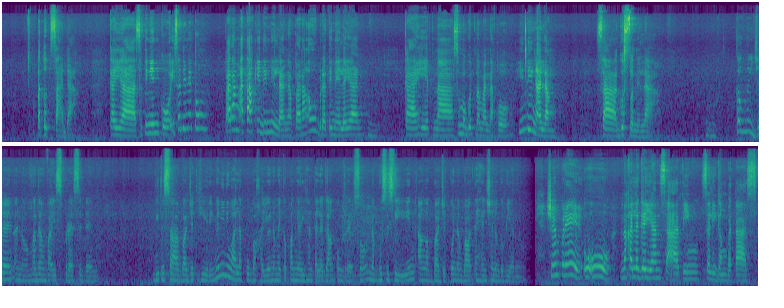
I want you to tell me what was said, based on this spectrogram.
patutsada. Kaya sa tingin ko, isa din itong parang atake din nila na parang, oh, bratinela yan. Kahit na sumagot naman ako, hindi nga lang sa gusto nila. Kaugnay dyan, ano, Madam Vice President, dito sa budget hearing, naniniwala po ba kayo na may kapangyarihan talaga ang Kongreso na busisiin ang budget po ng bawat ahensya ng gobyerno? Siyempre, oo, nakalagay yan sa ating saligang batas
